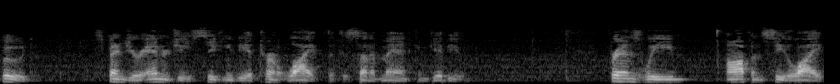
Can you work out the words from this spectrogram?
food. Spend your energy seeking the eternal life that the Son of Man can give you. Friends, we often see life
